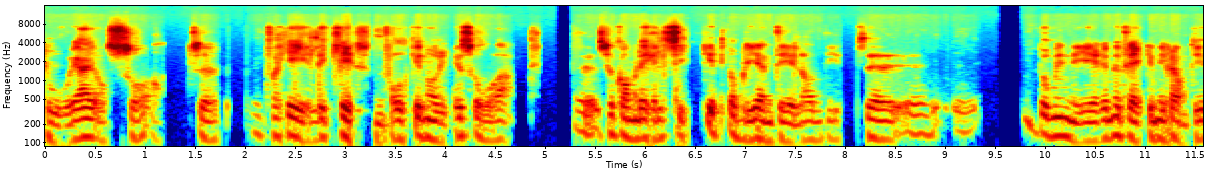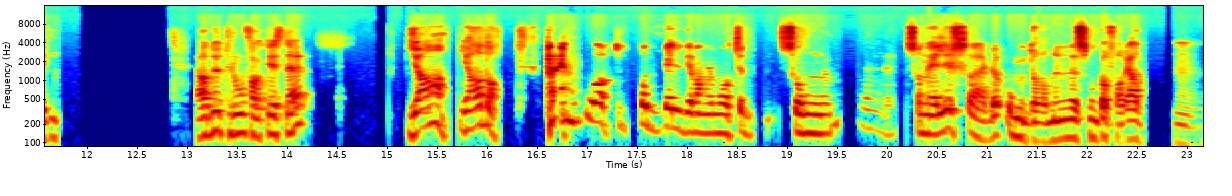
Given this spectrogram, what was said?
tror jeg også at eh, for hele kristenfolk i Norge så, eh, så, kommer det helt sikkert til å bli en del av de dominerende trekkene i framtiden. Ja, du tror faktisk det? Ja, ja da. Og på veldig mange måter som, som ellers så er det ungdommene som går foran. Mm.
